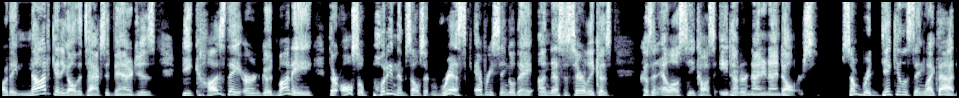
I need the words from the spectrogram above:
are they not getting all the tax advantages because they earn good money, they're also putting themselves at risk every single day unnecessarily because because an LLC costs $899 some ridiculous thing like that.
